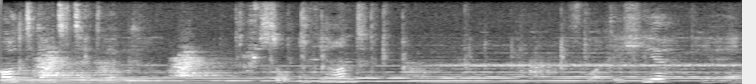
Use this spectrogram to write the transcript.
Rollt die ganze Zeit weg. So, in die Hand. Vor dich hier, hier hin.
